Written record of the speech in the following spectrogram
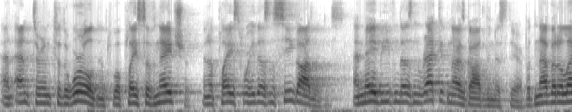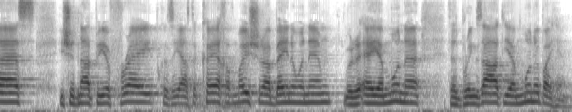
and enter into the world, into a place of nature, in a place where he doesn't see godliness, and maybe even doesn't recognize godliness there, but nevertheless, he should not be afraid because he has the koyach of Moshe Rabbeinu in him, with a that brings out the amunah by him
